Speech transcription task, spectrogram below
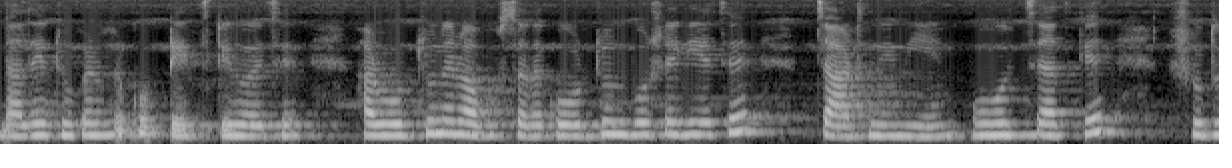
ডালের ধোকাটা খুব টেস্টি হয়েছে। আর অর্জুনের অবস্থা, দেখো, অর্জুন বসে গিয়েছে চাটনি নিয়ে। ও হচ্ছে আজকে শুধু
